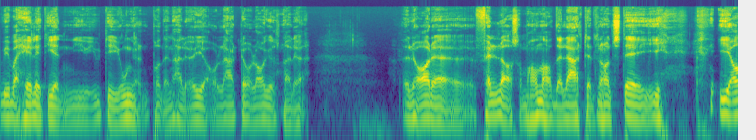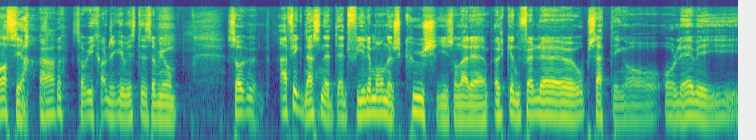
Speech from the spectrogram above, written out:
vi var hele tiden ute i jungelen på denne øya og lærte å lage sånne rare feller som han hadde lært et eller annet sted i, i Asia, Ja. som vi kanskje ikke visste så mye om. Så jeg fikk nesten et, et fire måneders kurs i sånn der ørkenfelleoppsetting og, og leve i,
